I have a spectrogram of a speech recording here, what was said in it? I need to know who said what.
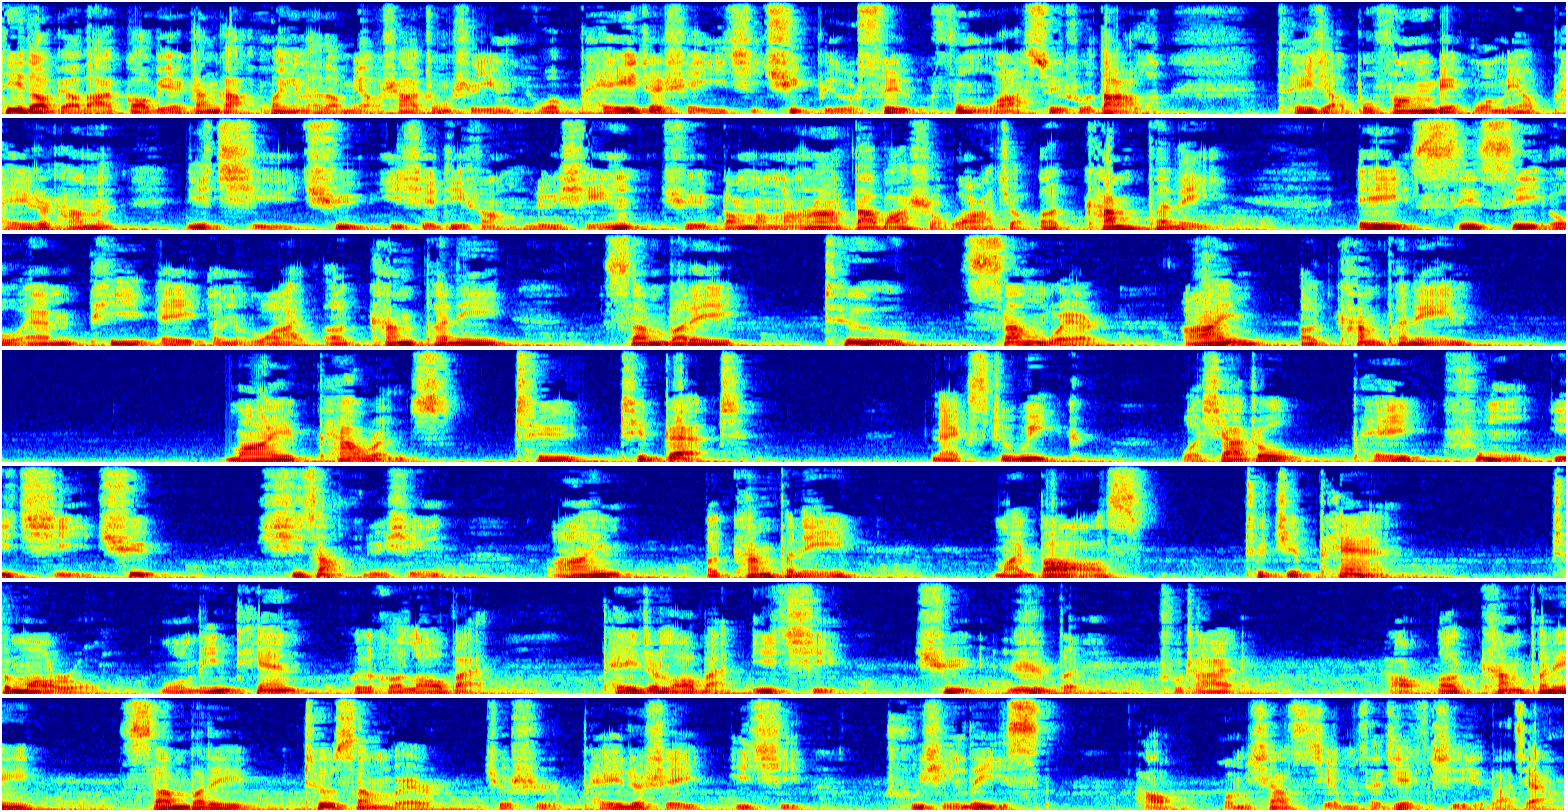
Speaker 1: 地道表达告别尴尬，欢迎来到秒杀中式英语。我陪着谁一起去？比如岁父母啊，岁数大了，腿脚不方便，我们要陪着他们一起去一些地方旅行，去帮帮忙啊，搭把手啊，叫 accompany，a c c o m p a n y，accompany somebody to somewhere。I'm accompanying my parents to Tibet next week. 我下周陪父母一起去西藏旅行。I'm accompany my boss to Japan tomorrow. 我明天会和老板陪着老板一起去日本出差。好，accompany somebody to somewhere 就是陪着谁一起出行的意思。好，我们下次节目再见，谢谢大家。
